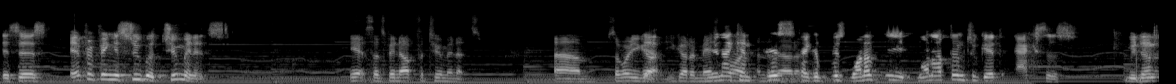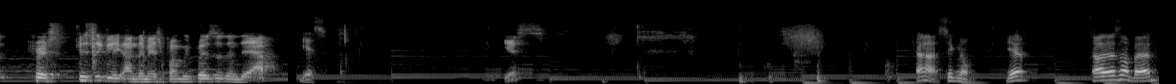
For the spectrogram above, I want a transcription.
It says everything is super two minutes. Yeah, so it's been up for two minutes. Um, so what do you got? Yeah. You got a mesh then I can the press. I can press one of the one of them to get access. We don't press physically on the mesh point, we press it in the app. Yes. Yes. Ah, signal. Yep. Oh, that's not bad.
